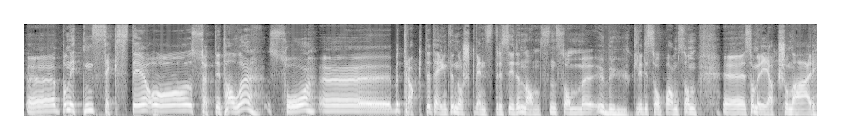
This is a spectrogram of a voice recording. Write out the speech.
Eh, på 1960- og 70-tallet så uh, betraktet egentlig norsk venstreside Nansen som uh, ubrukelig. De så på ham som, som, reaksjonær.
